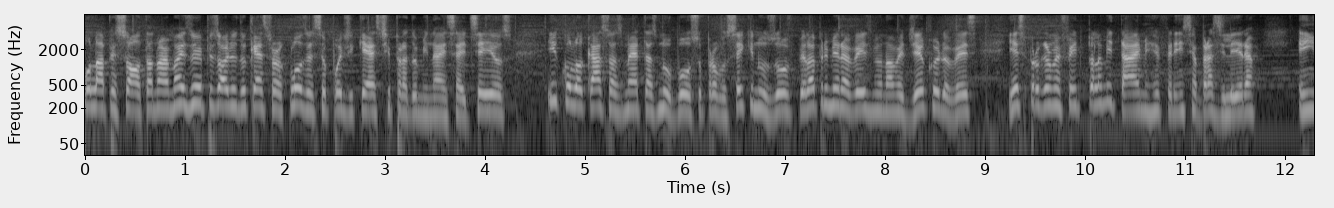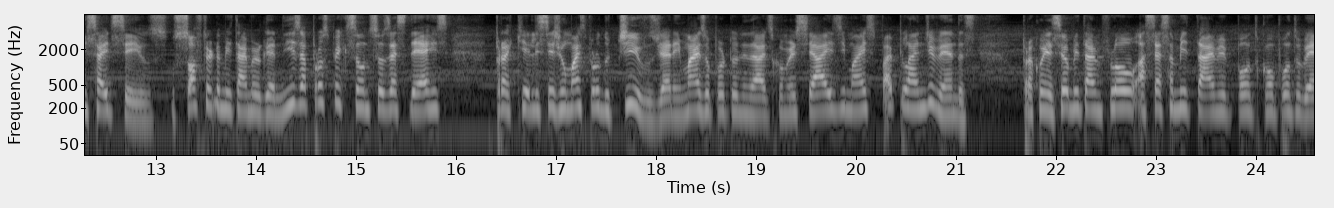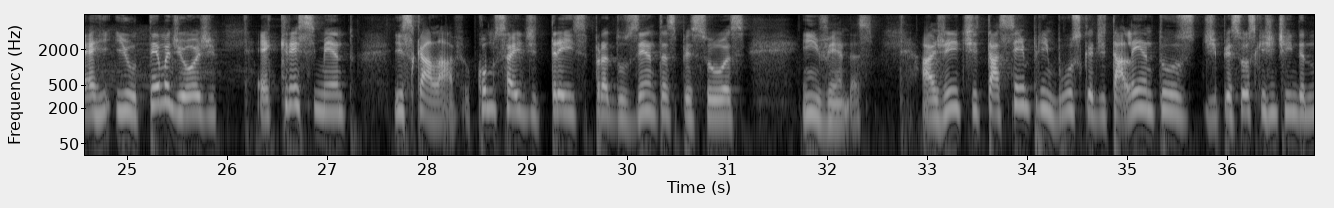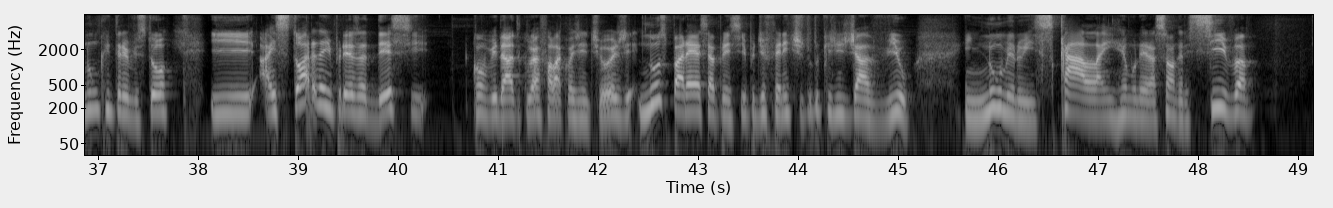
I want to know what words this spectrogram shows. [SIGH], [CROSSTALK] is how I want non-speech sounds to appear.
Olá pessoal, tá no ar mais um episódio do Cast for Closer, seu podcast para dominar inside sales e colocar suas metas no bolso. Para você que nos ouve pela primeira vez, meu nome é Diego Cordovez e esse programa é feito pela MeTime, referência brasileira em inside sales. O software da MeTime organiza a prospecção de seus SDRs para que eles sejam mais produtivos, gerem mais oportunidades comerciais e mais pipeline de vendas. Para conhecer o MeTime Flow, acessa metime.com.br e o tema de hoje é crescimento escalável. Como sair de 3 para 200 pessoas em vendas. A gente está sempre em busca de talentos, de pessoas que a gente ainda nunca entrevistou e a história da empresa desse convidado que vai falar com a gente hoje nos parece a princípio diferente de tudo que a gente já viu em número, em escala, em remuneração agressiva.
